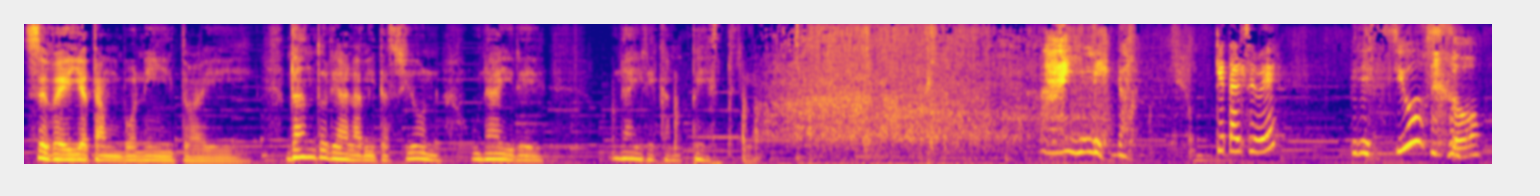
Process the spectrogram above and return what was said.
se veía tan bonito ahí, dándole a la habitación un aire, un aire campestre. Ay, listo. ¿Qué tal se ve? Precioso.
